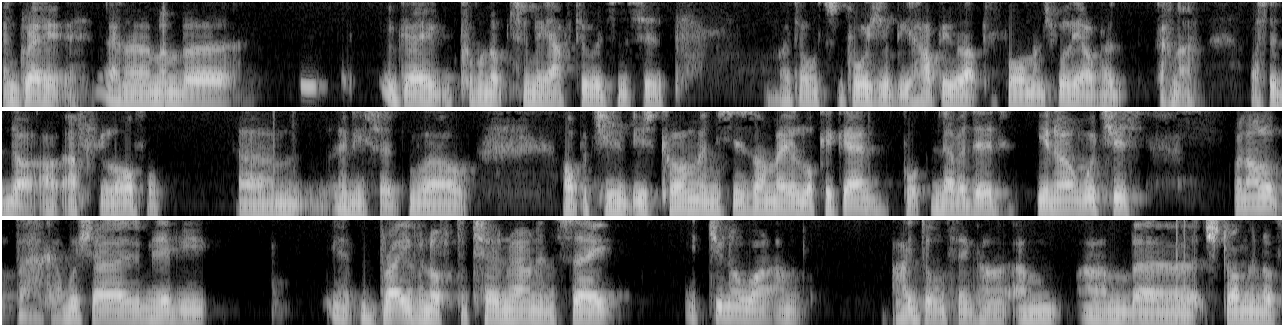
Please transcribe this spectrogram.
and great, and I remember Greg coming up to me afterwards and said, "I don't suppose you'll be happy with that performance, will you?" And I, I said, "No, I, I feel awful." Um, and he said, "Well." opportunities come and he says, I may look again, but never did. You know, which is, when I look back, I wish I had maybe you know, brave enough to turn around and say, do you know what? I'm, I don't think I'm, I'm uh, strong enough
